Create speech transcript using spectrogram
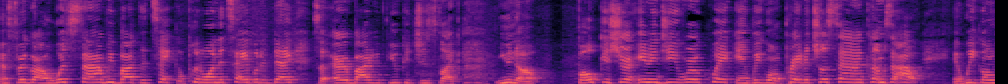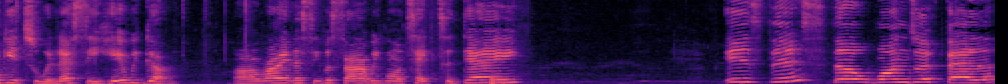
and figure out which sign we about to take and put on the table today. So everybody if you could just like you know focus your energy real quick and we're going to pray that your sign comes out and we're going to get to it. Let's see. Here we go. All right. Let's see what sign we're going to take today. Is this the wonderful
